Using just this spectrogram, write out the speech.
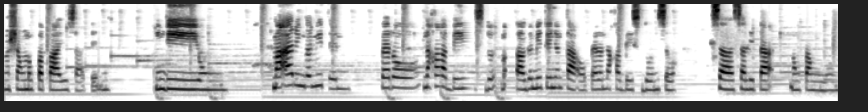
Yung siyang magpapayo sa atin. Hindi yung maaring gamitin, pero naka-base doon, ah, gamitin yung tao, pero naka-base doon sa sa salita ng Panginoon.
